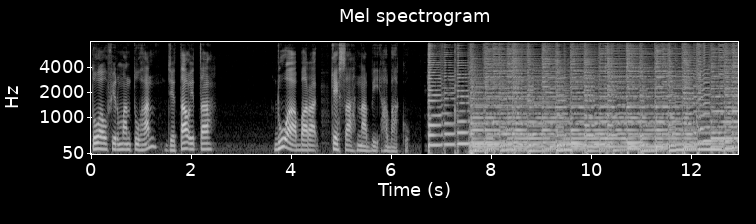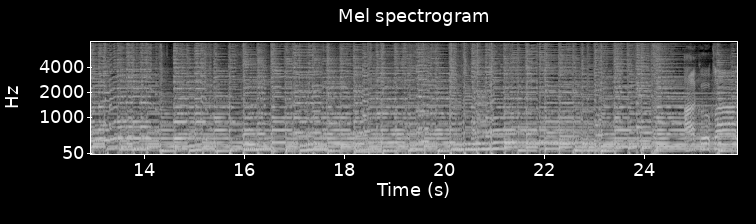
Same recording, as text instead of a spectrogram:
tuau firman Tuhan je tau ita dua bara kisah Nabi Habakuk. Aku kelak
